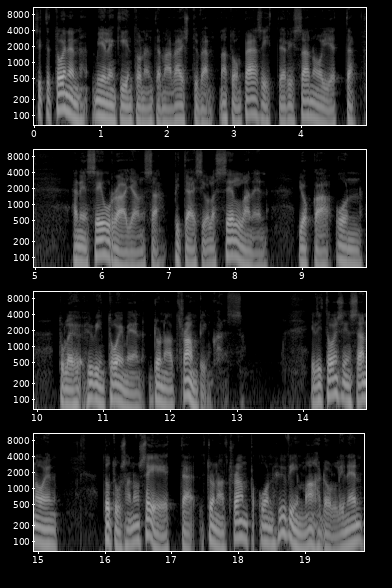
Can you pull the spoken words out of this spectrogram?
Sitten toinen mielenkiintoinen tämä väistyvä Naton pääsihteeri sanoi, että hänen seuraajansa pitäisi olla sellainen, joka on, tulee hyvin toimeen Donald Trumpin kanssa. Eli toisin sanoen, totuushan on se, että Donald Trump on hyvin mahdollinen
